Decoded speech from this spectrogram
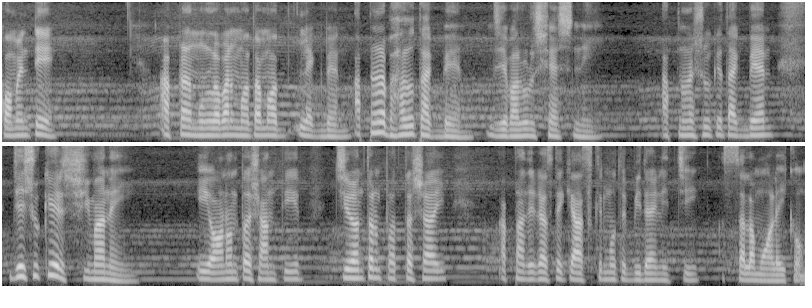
কমেন্টে আপনার মূল্যবান মতামত লিখবেন। আপনারা ভালো থাকবেন, যে ভালোর শেষ নেই। আপনারা সুখে থাকবেন, যে সুখের সীমা নেই। এই অনন্ত শান্তির চিরন্তন প্রত্যাশায় আপনাদের কাছ থেকে আজকের মতো বিদায় নিচ্ছি। আসসালামু আলাইকুম।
